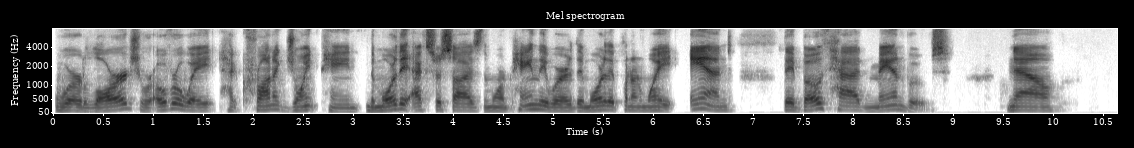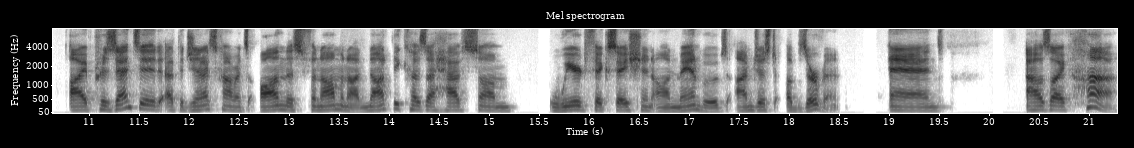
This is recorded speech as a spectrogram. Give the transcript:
were large, were overweight, had chronic joint pain. The more they exercised, the more pain they were, the more they put on weight. And they both had man boobs. Now, I presented at the genetics conference on this phenomenon, not because I have some weird fixation on man boobs. I'm just observant. And I was like, huh.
